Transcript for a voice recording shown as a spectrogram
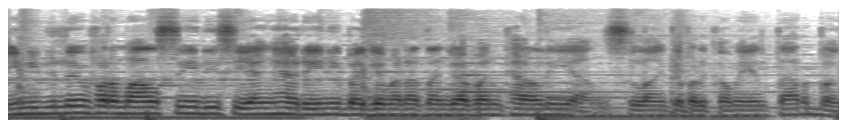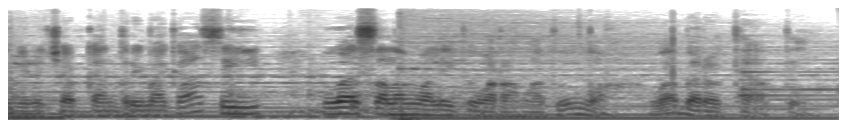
ini dulu informasi di siang hari ini bagaimana tanggapan kalian? Silahkan berkomentar, Bang ucapkan terima kasih. Wassalamualaikum warahmatullahi wabarakatuh.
